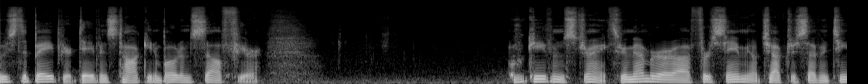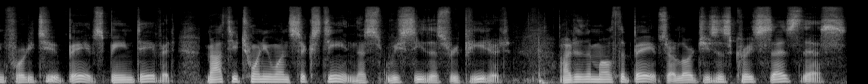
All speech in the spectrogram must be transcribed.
Who's the babe here? David's talking about himself here who gave him strength. Remember uh, 1 Samuel chapter 17, 42, babes being David. Matthew 21, 16, this, we see this repeated. Out of the mouth of babes, our Lord Jesus Christ says this.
